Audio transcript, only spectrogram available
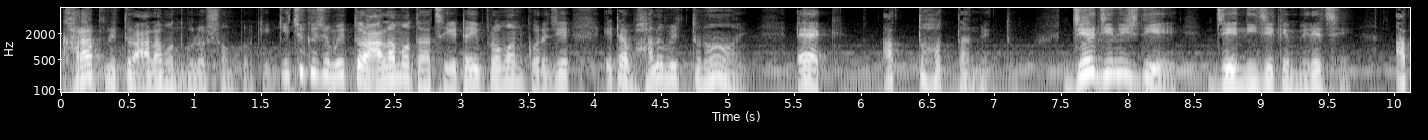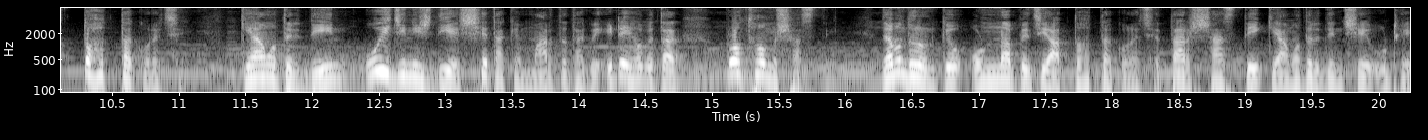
খারাপ মৃত্যুর আলামতগুলো সম্পর্কে। কিছু কিছু মৃত্যুর আলামত আছে, এটাই প্রমাণ করে যে এটা ভালো মৃত্যু নয়। এক, আত্মহত্যার মৃত্যু। যে জিনিস দিয়ে যে নিজেকে মেরেছে, আত্মহত্যা করেছে, কেয়ামতের দিন ওই জিনিস দিয়ে সে তাকে মারতে থাকবে, এটাই হবে তার প্রথম শাস্তি। যেমন ধরুন, কেউ অন্যা পেঁচিয়ে আত্মহত্যা করেছে, তার শাস্তি কি আমাদের দিন সে উঠে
